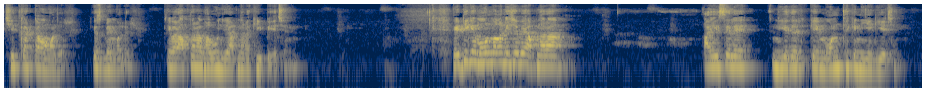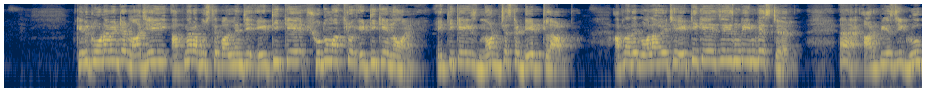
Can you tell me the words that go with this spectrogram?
চিৎকারটাও আমাদের, ইস্ট বেঙ্গলের। এবার আপনারা ভাবুন যে আপনারা কি পেয়েছেন। এটিকে মোহনবাগান হিসেবে আপনারা আইএসএলে নিজেদেরকে মন থেকে নিয়ে গিয়েছেন। কিন্তু টুর্নামেন্টের মাঝেই আপনারা বুঝতে পারলেন যে এটিকে শুধুমাত্র এটিকে নয়, এটিকে is not just a dead club আপনাদের বলা হয়েছে এটিকে ইজ ইনভেস্টার হ্যাঁ আরপিএসজি গ্রুপ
